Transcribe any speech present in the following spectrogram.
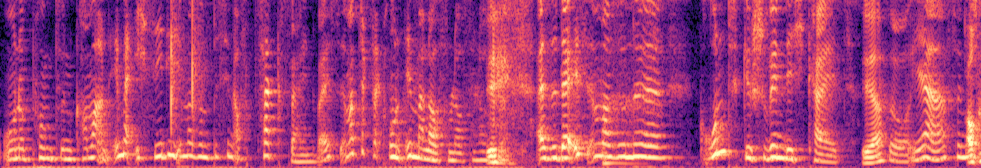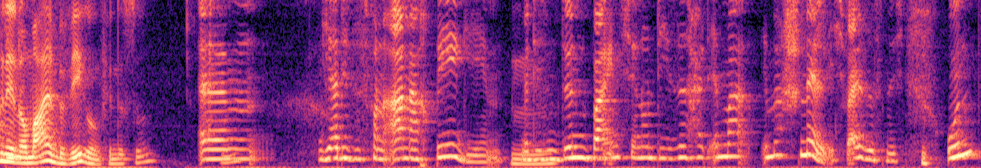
ohne Punkt und Komma. Und immer, ich sehe die immer so ein bisschen auf Zack sein, weißt du? Immer zack, zack und immer laufen, laufen, laufen. Also da ist immer so eine Grundgeschwindigkeit. Ja. So, ja, ich. Auch in den normalen Bewegungen, findest du? Ähm, ja, dieses von A nach B gehen mhm. mit diesen dünnen Beinchen und die sind halt immer, immer schnell. Ich weiß es nicht. Und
